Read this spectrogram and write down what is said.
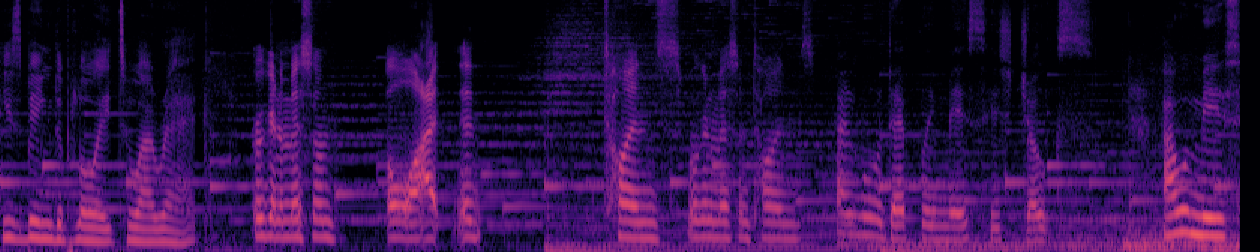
He's being deployed to Iraq. We're gonna miss him a lot. It, tons. We're gonna miss him tons. I will definitely miss his jokes. I will miss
